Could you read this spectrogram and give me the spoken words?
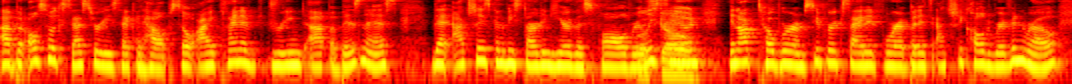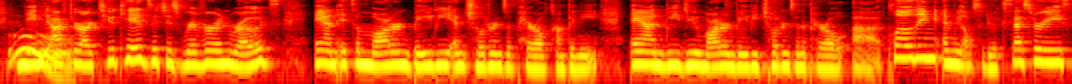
uh, but also accessories that could help so i kind of dreamed up a business that actually is going to be starting here this fall really soon in October. I'm super excited for it, but it's actually called Riven Row, named after our two kids, which is River and Rhodes. And it's a modern baby and children's apparel company. And we do modern baby children's and apparel uh, clothing, and we also do accessories.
